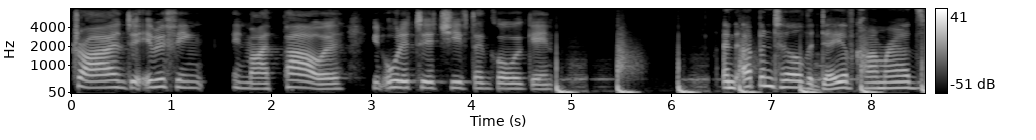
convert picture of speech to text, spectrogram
try and do everything in my power in order to achieve that goal again. And up until the day of comrades,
